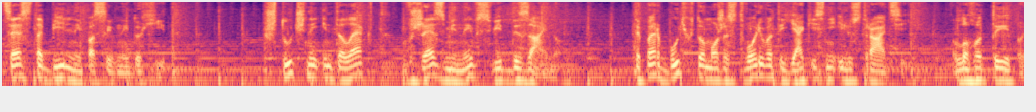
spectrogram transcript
Це стабільний пасивний дохід. Штучний інтелект вже змінив світ дизайну. Тепер будь-хто може створювати якісні ілюстрації, логотипи,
